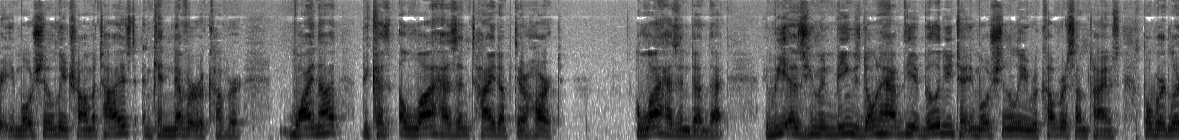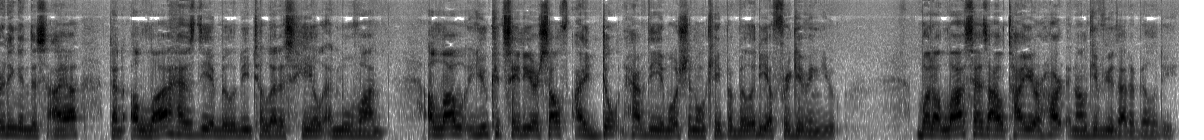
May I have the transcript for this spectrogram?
emotionally traumatized and can never recover. Why not? Because Allah hasn't tied up their heart. Allah hasn't done that. We as human beings don't have the ability to emotionally recover sometimes, but we're learning in this ayah that Allah has the ability to let us heal and move on. Allah, you could say to yourself, I don't have the emotional capability of forgiving you. But Allah says, I'll tie your heart and I'll give you that ability.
